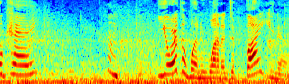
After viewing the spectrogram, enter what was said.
Okay? Hm, You're the one who wanted to fight, you know.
